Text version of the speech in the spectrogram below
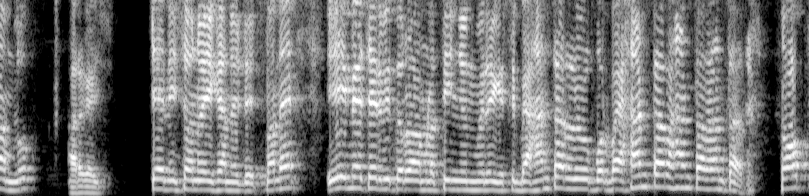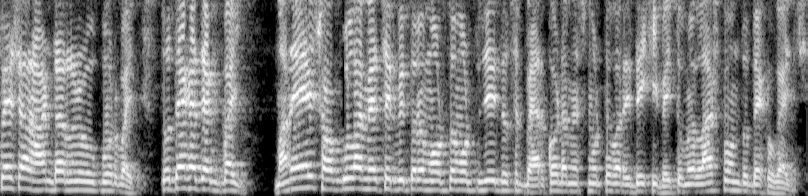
নামলো আর গাইস টেনিশনও এখানে ডেট মানে এই ম্যাচের ভিতরে আমরা তিনজন মরে গেছি। ভাই, হান্টারের উপর, ভাই, হান্টার হান্টার হান্টার। সব প্রেশার হান্টারের উপর, ভাই। তো দেখা যাক, ভাই। মানে সবগুলা ম্যাচের ভিতরে মরতে মরতে যেতেছে। ব্যার কটা ম্যাচ মরতে পারি দেখি, ভাই। তোমরা লাস্ট পর্যন্ত দেখো গাইছি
